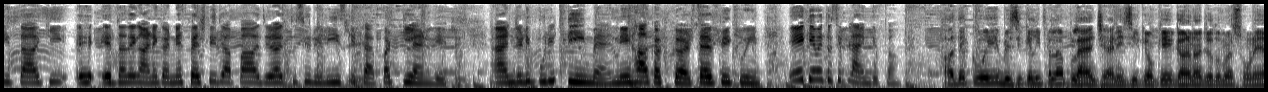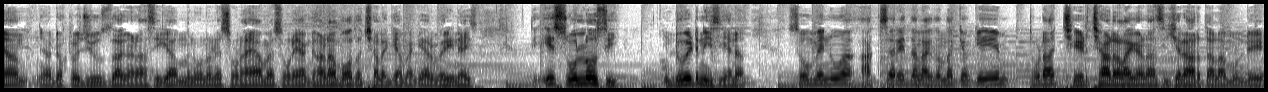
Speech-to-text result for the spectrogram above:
ਕੀਤਾ ਕਿ ਇਦਾਂ ਦੇ ਗਾਣੇ ਕਰਨੇ ਸਪੈਸ਼ਲੀ ਜੇ ਆਪਾਂ ਜਿਹੜਾ ਤੁਸੀਂ ਰਿਲੀਜ਼ ਕੀਤਾ ਪੱਟ ਲੈਣਗੇ। ਐਂਡ ਜਿਹੜੀ ਪੂਰੀ ਟੀਮ ਹੈ ਨੇਹਾ ਕੱਕੜ ਸੈਲਫੀ ਕੁਈਨ ਇਹ ਕਿਵੇਂ ਤੁਸੀਂ ਪਲਾਨ ਕੀਤਾ? ਆ ਦੇਖੋ ਇਹ ਬੇਸਿਕਲੀ ਪਹਿਲਾਂ ਪਲਾਨ ਚ ਨਹੀਂ ਸੀ ਕਿਉਂਕਿ ਇਹ ਗਾਣਾ ਜਦੋਂ ਮੈਂ ਸੁਣਿਆ ਡਾਕਟਰ ਜੂਸ ਦਾ ਗਾਣਾ ਸੀਗਾ ਮੈਨੂੰ ਉਹਨਾਂ ਨੇ ਸੁਣਾਇਆ ਮੈਂ ਸੁਣਿਆ ਗਾਣਾ ਬਹੁਤ ਅੱਛਾ ਲੱਗਿਆ ਮੈਂ ਕਿਹਾ ਯਾਰ ਵੈਰੀ ਨਾਈਸ ਤੇ ਇਹ ਸੋਲੋ ਸੀ ਡੁਇਟ ਨਹੀਂ ਸੀ ਹੈ ਨਾ? ਸੋ ਮੈਨੂੰ ਅਕਸਰ ਇਦਾਂ ਲੱਗਦਾ ਹੁੰਦਾ ਕਿਉਂਕਿ ਇਹ ਥੋੜਾ ਛੇੜਛਾੜ ਵਾਲਾ ਗਾਣਾ ਸੀ ਸ਼ਰਾਰਤ ਵਾਲਾ ਮੁੰਡੇ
